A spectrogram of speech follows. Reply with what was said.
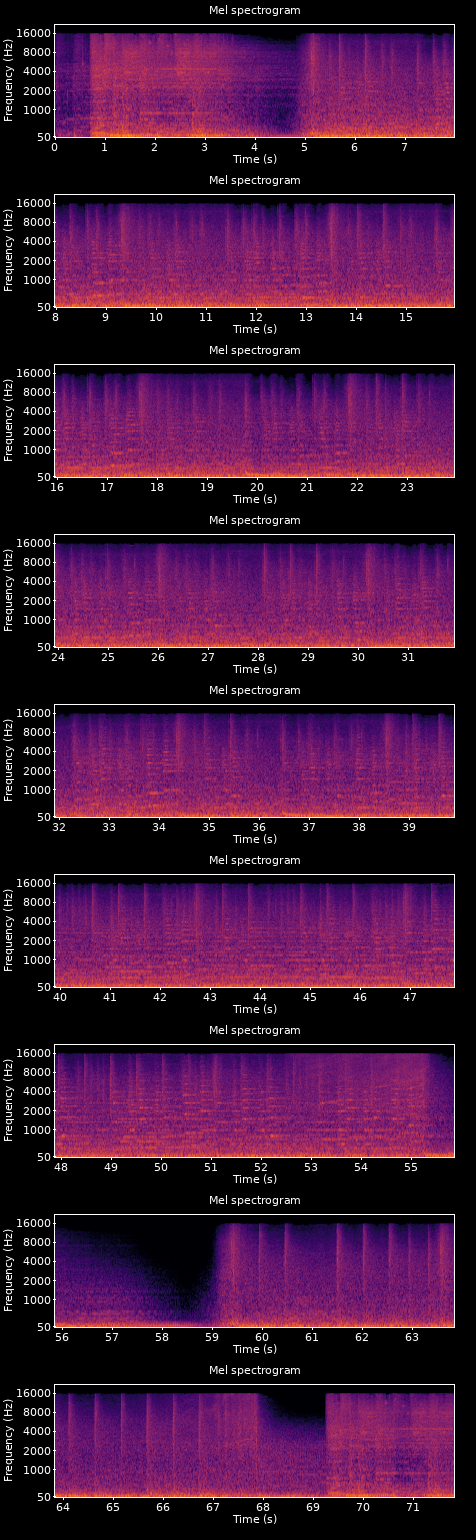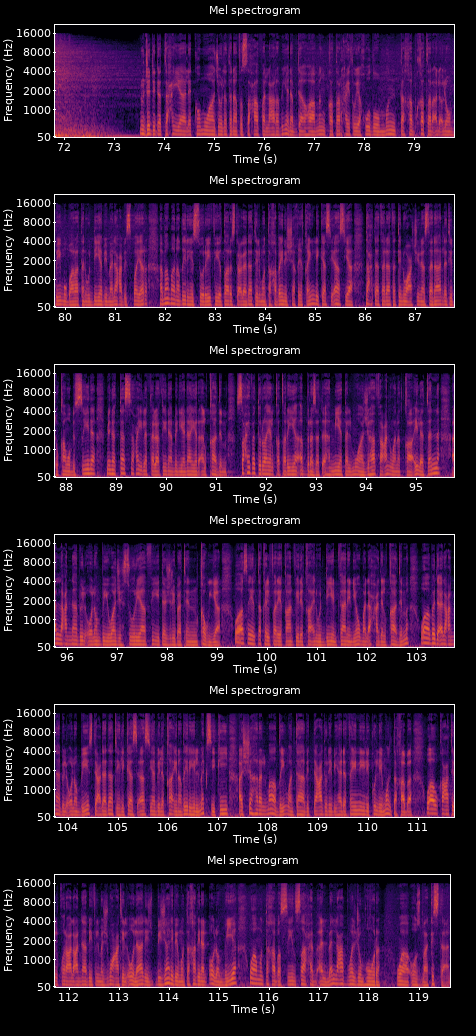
نجدد التحية لكم وجولتنا في الصحافة العربية. نبدأها من قطر حيث يخوض منتخب قطر الأولمبي مباراة ودية بملاعب سباير أمام نظيره السوري في إطار استعدادات المنتخبين الشقيقين لكأس آسيا تحت 23 سنة التي تقام بالصين من التاسع إلى الثلاثين من يناير القادم. صحيفة الراية القطرية أبرزت أهمية المواجهة فعنونت قائلة العناب الأولمبي يواجه سوريا في تجربة قوية. وسيلتقي الفريقان في لقاء ودي ثان يوم الأحد القادم وبدأ العناب الأولمبي استعداداته لكأس آسيا بلقاء نظيره المكسيكي الشهر الماضي وانتهى بالتعادل بهدفين لكل منتخب. وأوقعت القرعة العنابي في المجموعة الأولى بجانب منتخبنا الأولمبي ومنتخب الصين صاحب الملعب والجمهور وأوزباكستان.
